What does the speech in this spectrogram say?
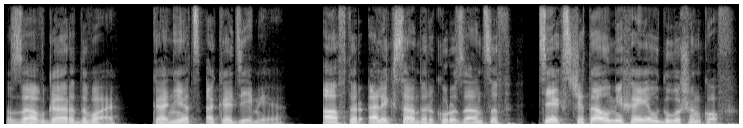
Завгар 2. Конец Академии. Автор Александр Курзанцев Текст читал Михаил Глушенков.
